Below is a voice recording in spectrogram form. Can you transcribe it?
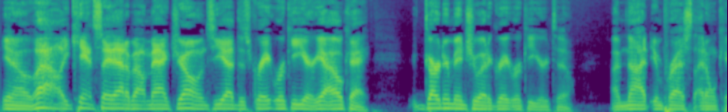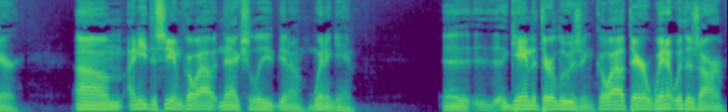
you know. Well, you can't say that about Mac Jones. He had this great rookie year. Yeah, okay. Gardner Minshew had a great rookie year too. I'm not impressed. I don't care. Um, I need to see him go out and actually you know win a game, uh, a game that they're losing. Go out there, win it with his arm.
